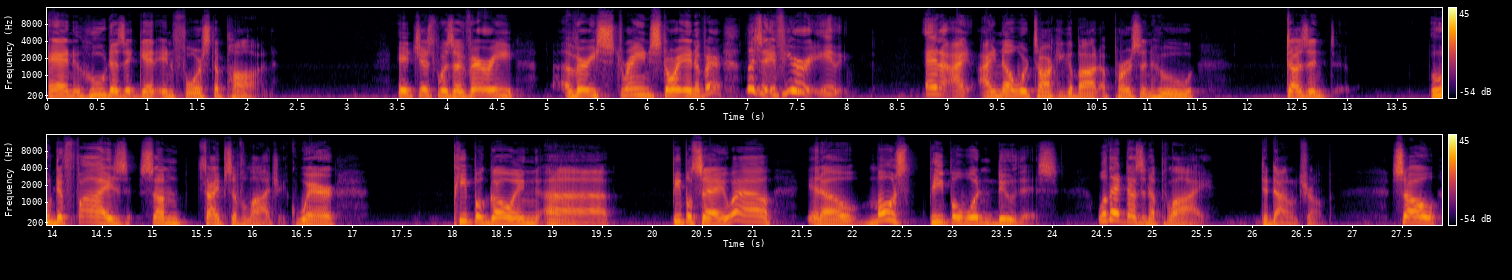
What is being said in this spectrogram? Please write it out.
and who does it get enforced upon? It just was a very a very strange story and a very listen, if you're and I I know we're talking about a person who doesn't who defies some types of logic where people going uh people say, well, you know, most people wouldn't do this. Well, that doesn't apply to Donald Trump. So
